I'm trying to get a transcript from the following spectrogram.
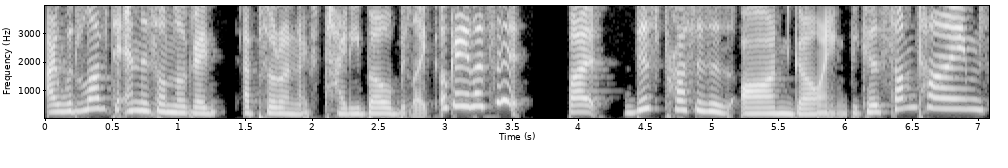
I would love to end this on like an episode on next tidy bow, be like, okay, that's it. But this process is ongoing because sometimes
